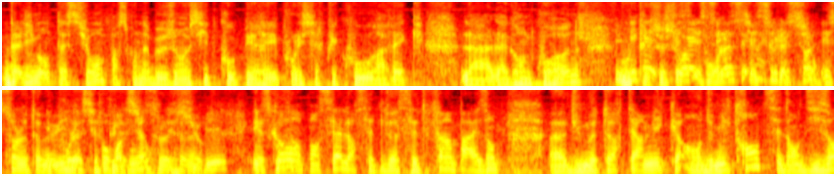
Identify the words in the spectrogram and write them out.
d'alimentation, parce qu'on a besoin aussi de coopérer pour les circuits courts avec la, grande couronne, ou que, ce soit pour la circulation. Et sur l'automobile, pour, revenir sur l'automobile, qu'est-ce que vous en pensez alors cette, cette fin, par exemple, euh, du moteur thermique en 2030, c'est dans 10 ans,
